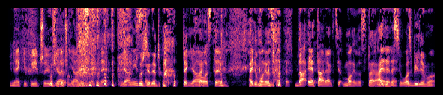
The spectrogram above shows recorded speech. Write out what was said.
Neki pričaju, Slušaj, ja, dečko. ja nisam, ne, ja nisam, Slušaj, dečko, čekaj, ja stani. ostajem, Ajde, molim vas. Da, e, ta reakcija, molim vas, stani. Ajde ne, da ne. se ozbiljimo.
